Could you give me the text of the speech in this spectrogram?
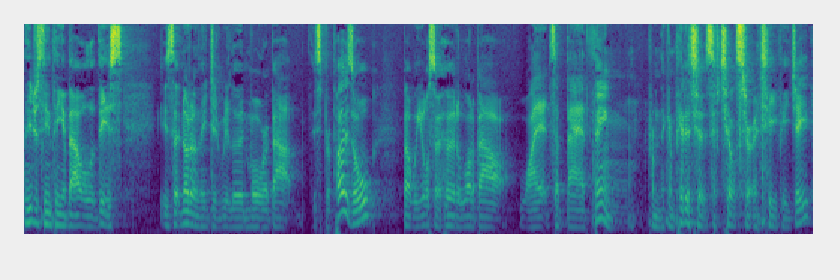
the interesting thing about all of this is that not only did we learn more about this proposal, but we also heard a lot about why it's a bad thing from the competitors of Telstra and TPG.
